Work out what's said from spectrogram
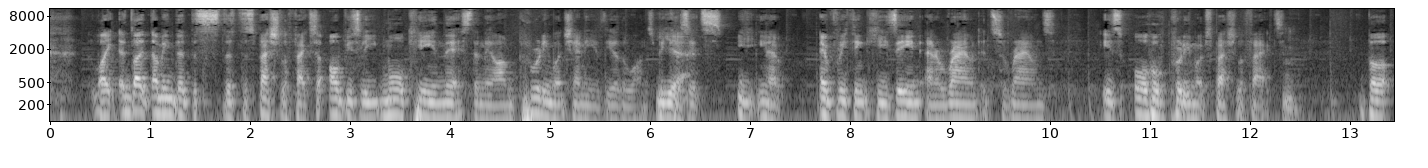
like, like I mean, the, the the special effects are obviously more key in this than they are in pretty much any of the other ones because Yeah. it's you know everything he's in and around and surrounds is all pretty much special effects. Hmm. But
